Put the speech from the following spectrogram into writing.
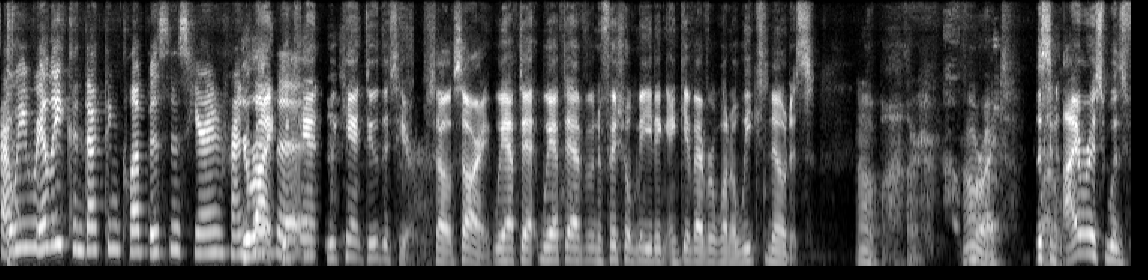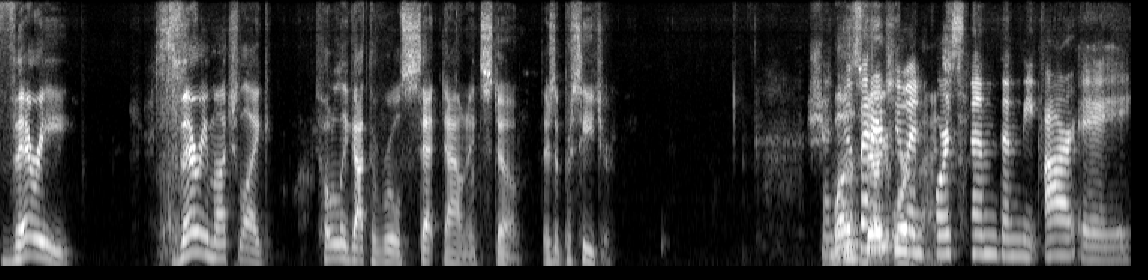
Are we really conducting club business here in front You're of right. the We can't we can't do this here. So sorry. We have to we have to have an official meeting and give everyone a week's notice. Oh bother. All right. Listen, Well, Iris was very very much like totally got the rules set down in stone. There's a procedure. She and who was better very to organized. enforce them than the RA?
